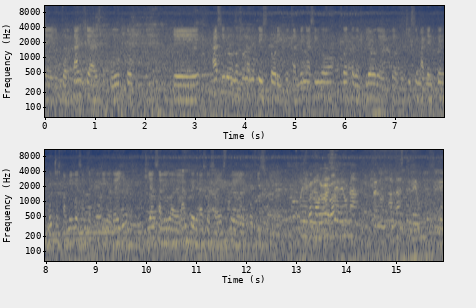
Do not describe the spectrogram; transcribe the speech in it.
importancia a este producto que ha sido no solamente histórico, también ha sido fuente de empleo de, muchísima gente, muchas familias han dependido de ello y han salido adelante gracias a este oficio. Oye, pero hablaste de una, perdón, hablaste de, un- de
